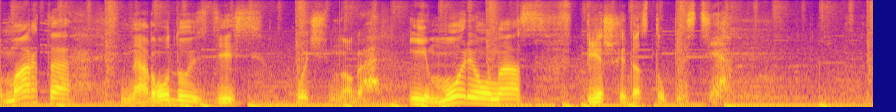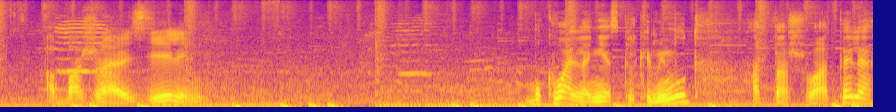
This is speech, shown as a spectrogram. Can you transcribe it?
марта. Народу здесь очень много. И море у нас в пешей доступности. Обожаю зелень. Буквально несколько минут от нашего отеля,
